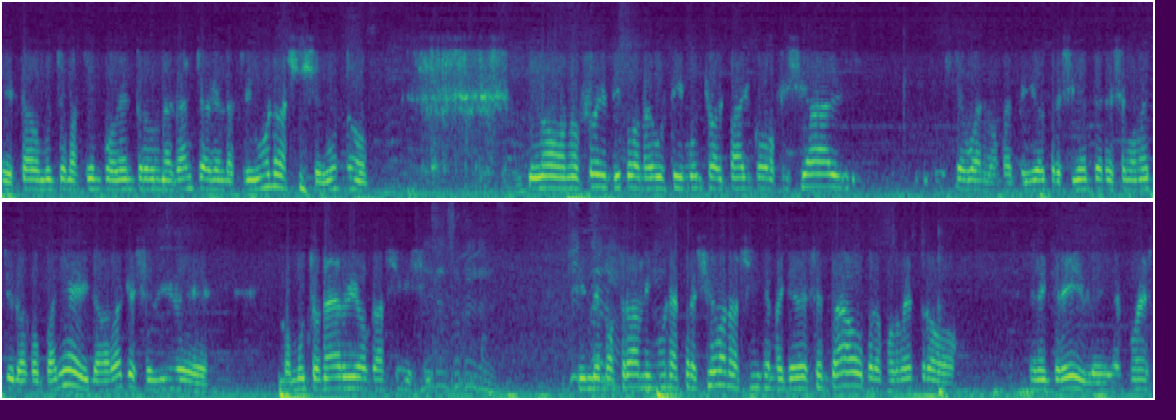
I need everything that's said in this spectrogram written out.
he estado mucho más tiempo dentro de una cancha que en las tribunas y segundo, no, no soy el tipo que me gusta ir mucho al palco oficial que bueno, me pidió el presidente en ese momento y lo acompañé y la verdad que se vive con mucho nervio, casi sin demostrar ninguna expresión, así que me quedé sentado, pero por dentro era increíble y después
